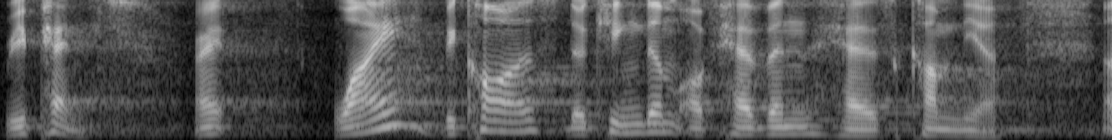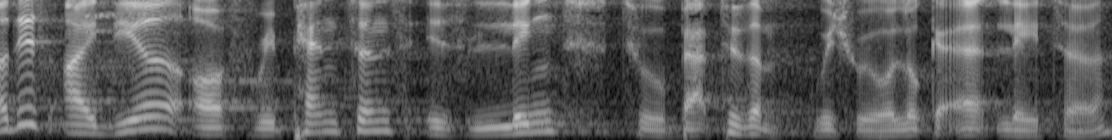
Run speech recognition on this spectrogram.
repent, right? Why? Because the kingdom of heaven has come near. Now, this idea of repentance is linked to baptism, which we will look at later.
